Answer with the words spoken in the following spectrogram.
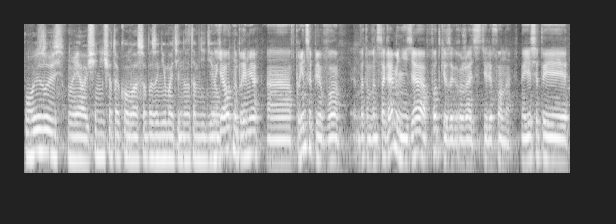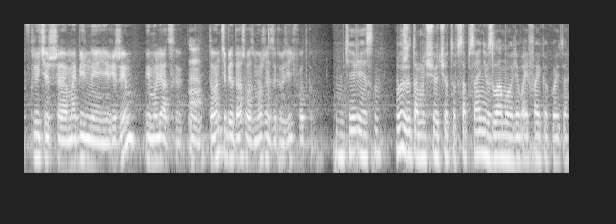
Пользуюсь, но я вообще ничего такого особо занимательного там не Ну, делал. я вот, например, э, в принципе, в в этом в Инстаграме нельзя фотки загружать с телефона. Но если ты включишь э, мобильный режим, эмуляцию, А, то он тебе даст возможность загрузить фотку. Интересно. Вы же там еще что-то в Сапсане взламывали, Wi-Fi какой-то.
